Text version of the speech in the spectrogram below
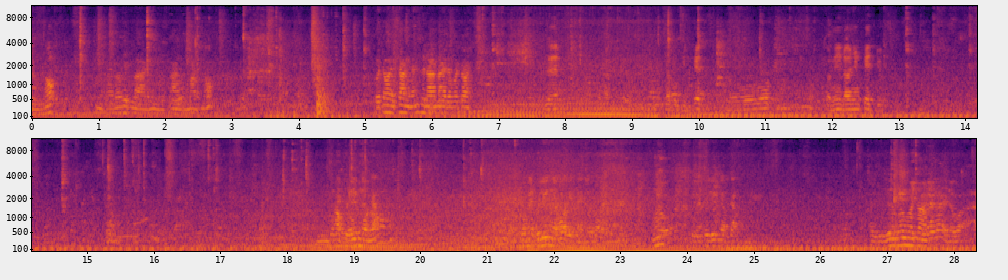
ต็มเนาะลูกค้าเราเห็ดลายลูกค้าสมัครเนาะก็จ้อยสร้างนั้นคือนานได้แล้วก็จ้อยเลยแล้วผมกินเผ็ดโอ้ตอนนี้เรายังเผ็ดอยู่ มีข้าวเต็มหมดเนาะ ก็ไม่ไปลื่นนะพ่อเด็กแต่งเลย หืม ไปลื่นกับจับ ใส่เรื่องนี้ไม่ใช่ ได้ได้แล้วว่า ฮ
